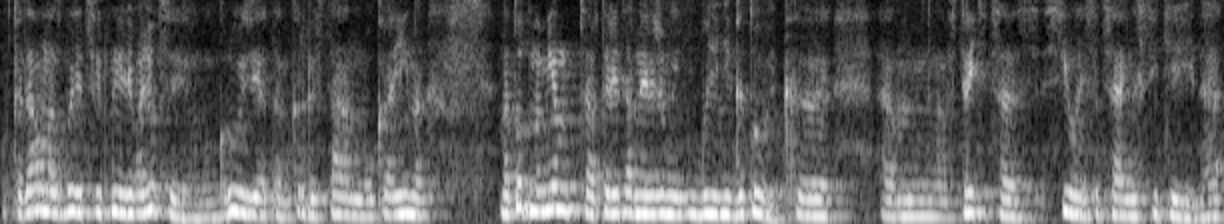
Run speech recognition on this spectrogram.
Вот когда у нас были цветные революции, ну, Грузия, там, Кыргызстан, Украина, на тот момент авторитарные режимы были не готовы к эм, встретиться с силой социальных сетей, да,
